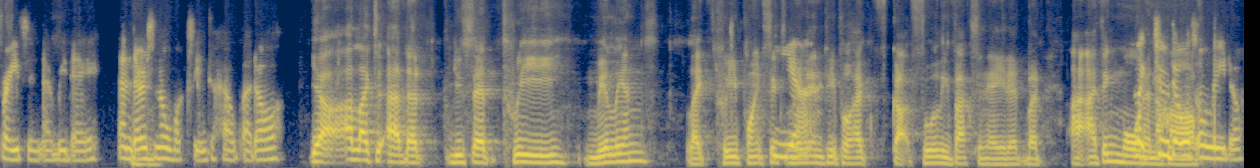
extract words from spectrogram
raising every day, and there's Mm-hmm. no vaccine to help at all. Yeah, I'd like to add that you said three millions, like 3.6 Yeah. million people have got fully vaccinated, but I, I think more like than two a dose half, only though.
